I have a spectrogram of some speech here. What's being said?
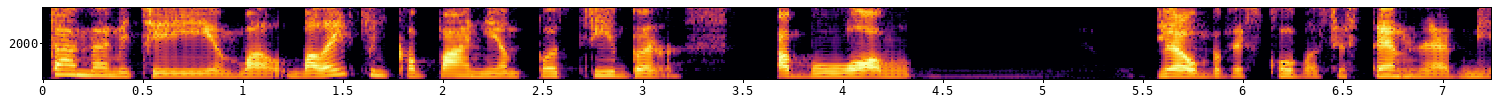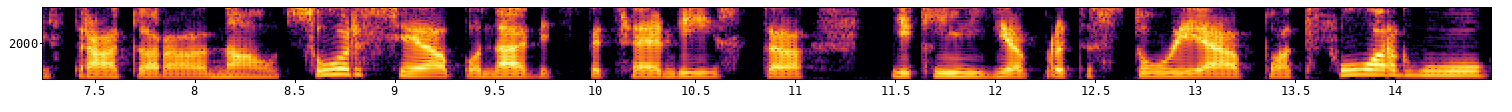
та навіть і маленьким компаніям потрібен або вже обов'язково системний адміністратор на аутсорсі, або навіть спеціаліст, який протестує платформу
